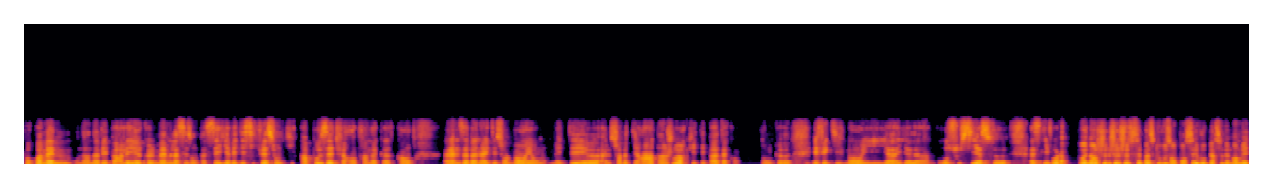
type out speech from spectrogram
pourquoi même, on en avait parlé, que même la saison passée, il y avait des situations qui imposaient de faire rentrer un attaquant. Alan Zabana était sur le banc et on mettait euh, sur le terrain un joueur qui n'était pas attaquant. Donc, euh, effectivement, il y, a, un gros souci à ce, à ce niveau-là. Ouais, non, je ne sais pas ce que vous en pensez, vous, personnellement, mais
